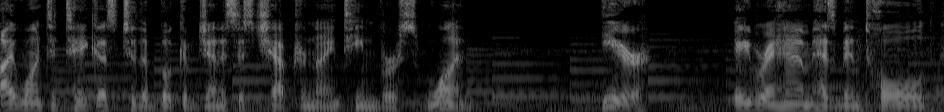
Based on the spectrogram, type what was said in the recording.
I want to take us to the book of Genesis, chapter 19, verse 1. Here, Abraham has been told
